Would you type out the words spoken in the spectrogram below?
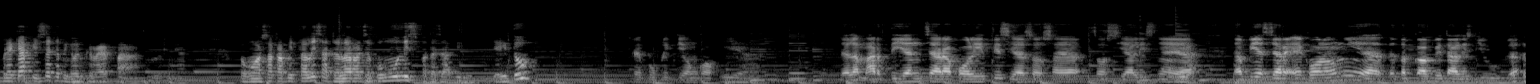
mereka bisa ketinggalan kereta sebenarnya. Penguasa kapitalis adalah raja komunis pada saat ini yaitu Republik Tiongkok. iya Dalam artian cara politis ya sosial sosialisnya ya. Iya. Tapi ya secara ekonomi ya tetap kapitalis juga.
